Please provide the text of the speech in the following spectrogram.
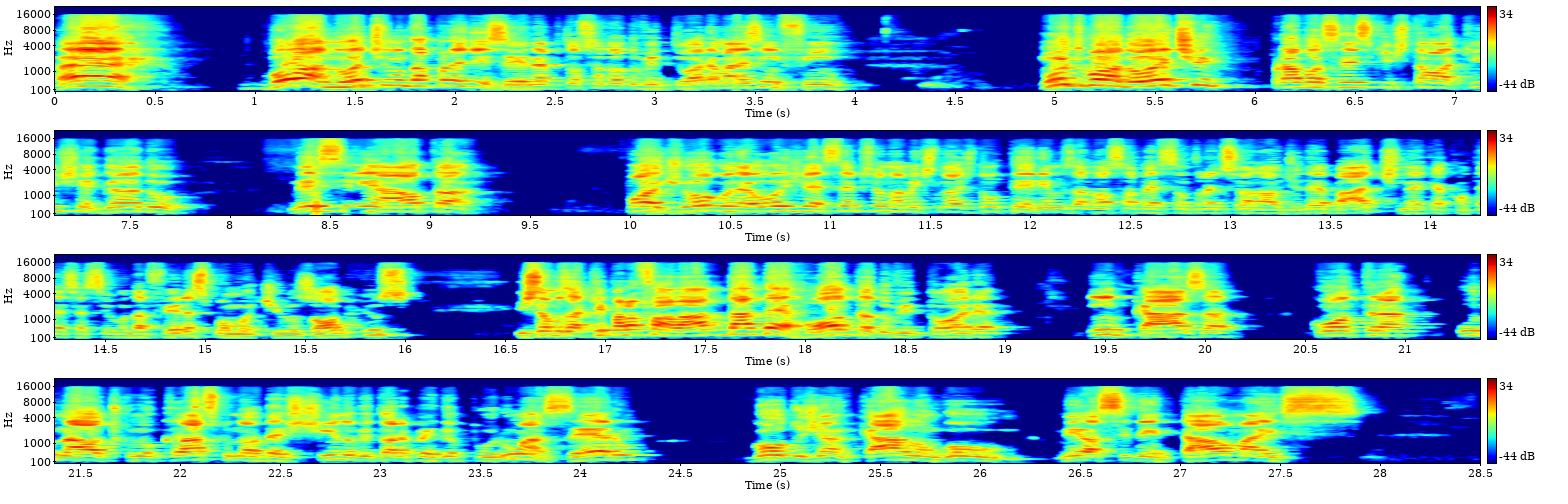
É, boa noite não dá para dizer, né, para torcedor do Vitória, mas enfim. Muito boa noite para vocês que estão aqui chegando nesse linha alta pós-jogo, né? Hoje, excepcionalmente, nós não teremos a nossa versão tradicional de debate, né, que acontece às segunda-feiras, por motivos óbvios. Estamos aqui para falar da derrota do Vitória em casa contra o Náutico no clássico nordestino. O Vitória perdeu por 1 a 0. Gol do Giancarlo, um gol meio acidental, mas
